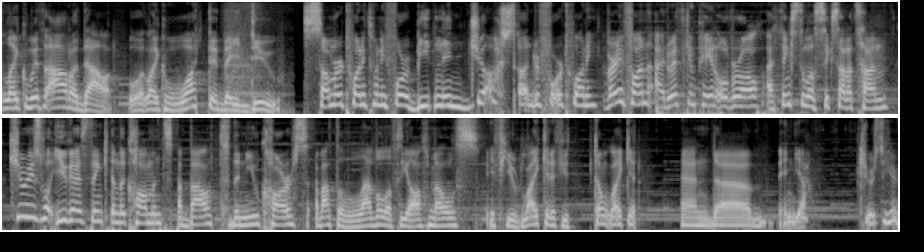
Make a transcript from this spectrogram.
Like, without a doubt. Like, what did they do? Summer 2024 beaten in just under 420. Very fun. I'd rate the campaign overall. I think still a 6 out of 10. Curious what you guys think in the comments about the new cars, about the level of the author medals, if you like it, if you don't like it. And, uh, and yeah, curious to hear.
